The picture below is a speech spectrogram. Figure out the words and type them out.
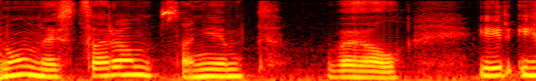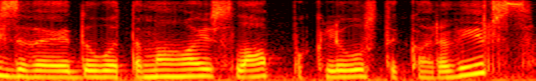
Nu, mēs ceram saņemt vēl. Ir izveidota mājaslapa Kļūsti karavīrs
